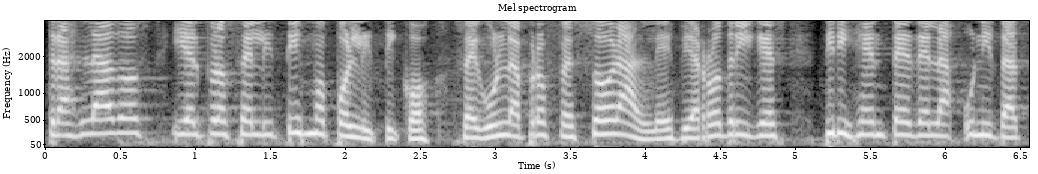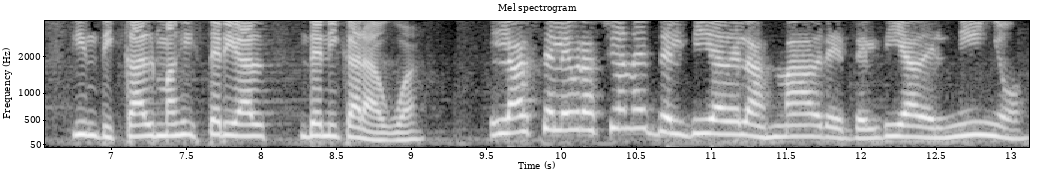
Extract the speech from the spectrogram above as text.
traslados y el proselitismo político, según la profesora Lesbia Rodríguez, dirigente de la Unidad Sindical Magisterial de Nicaragua. Las celebraciones del Día de las Madres, del Día del Niño,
